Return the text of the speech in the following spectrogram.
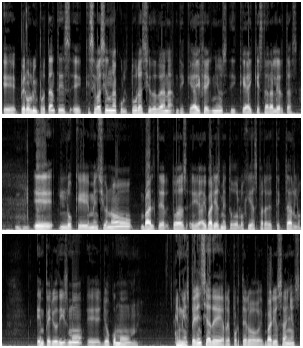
eh, pero lo importante es que se va haciendo una cultura ciudadana de que hay fake news y que hay que estar alertas. lo que mencionó Walter, todas, hay varias metodologías para detectarlo. En periodismo, yo como en mi experiencia de reportero en varios años,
